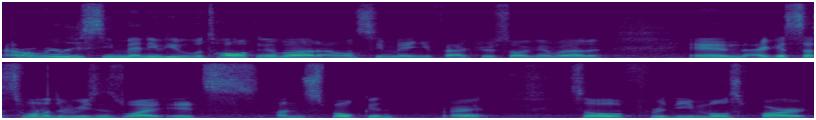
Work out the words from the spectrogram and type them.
I don't really see many people talking about it. I don't see manufacturers talking about it, and I guess that's one of the reasons why it's unspoken, right? So for the most part,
